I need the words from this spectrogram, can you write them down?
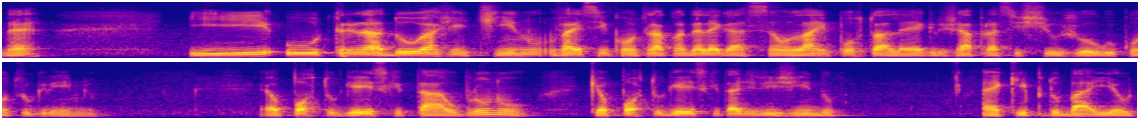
né? E o treinador argentino vai se encontrar com a delegação lá em Porto Alegre já para assistir o jogo contra o Grêmio. É o português que está, o Bruno, que é o português que está dirigindo a equipe do Bahia, o,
